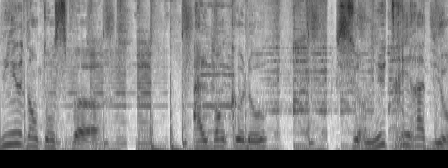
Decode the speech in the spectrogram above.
Mieux dans ton sport. Alban Colo sur Nutri Radio.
